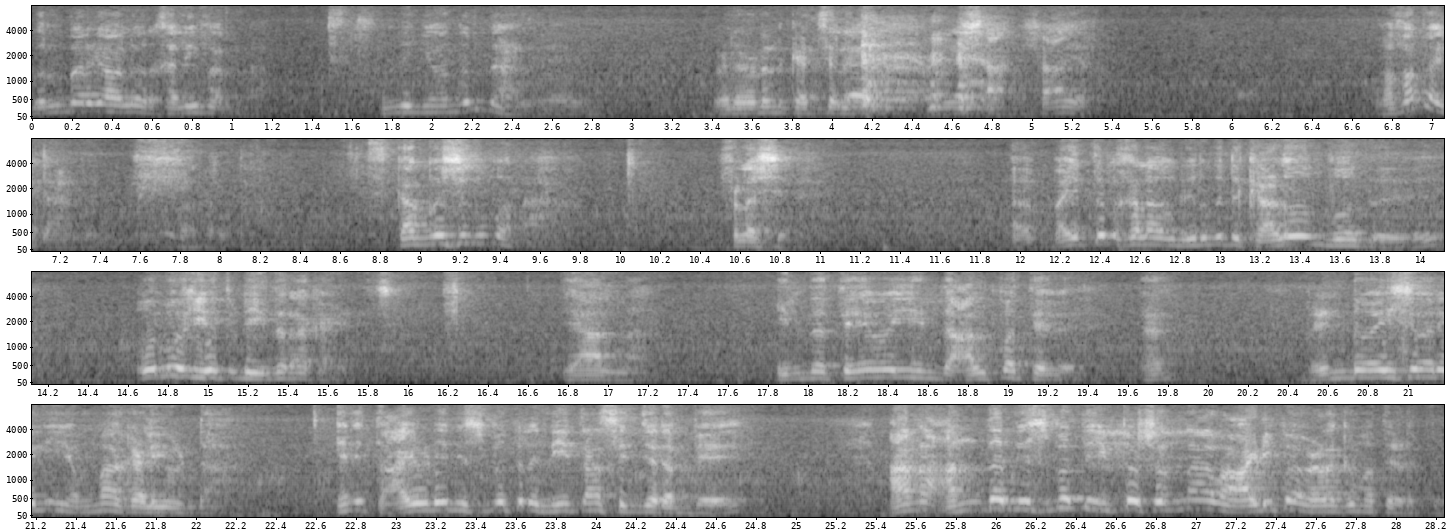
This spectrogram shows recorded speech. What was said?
குல்பர்காவில் ஒரு ஹலீஃபா இருந்தான் இங்க வந்திருந்தாள் விட விடன்னு கச்சல. ஷாயர் வஃத் ஆயிட்டாள் கங்குஷுக்கு போனா ஃப்ளஷ் பைத்துல் கலாவுக்கு இருந்துட்டு கழுவும் போது உலோகியத்துடைய இதராக ஆயிடுச்சு. யா இந்த தேவை இந்த அல்ப தேவை ரெண்டு வயசு வரைக்கும் எம்மா கழுவிட்டா இனி தாயுடைய நிஸ்பத்தில் நீ தான் செஞ்ச ரப்பே. ஆனா அந்த நிஸ்பத்தை இப்ப சொன்னா அவ அடிப்பா விளக்கமத்தை எடுத்து.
